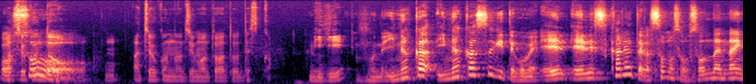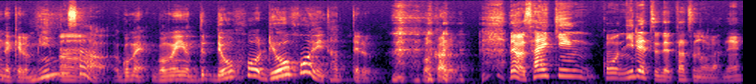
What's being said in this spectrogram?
あちおくんどそう？うん。あちおくんの地元はどうですか？右？うもうね田舎田舎すぎてごめん。エエスカレーターがそもそもそんなにないんだけどみんなさ、ごめん。ごめんよ。で両方両方に立ってる。わかる？でも最近こう2列で立つのがね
